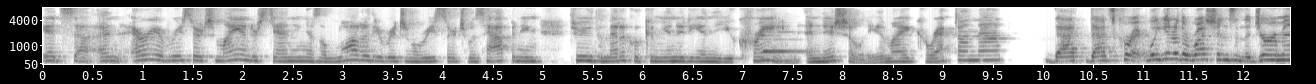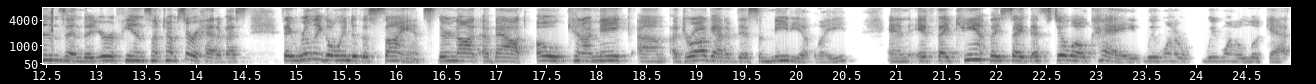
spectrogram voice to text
it's uh, an area of research. My understanding is a lot of the original research was happening through the medical community in the Ukraine initially. Am I correct on that? That that's correct. Well, you know, the Russians and the Germans and the Europeans sometimes they're ahead of us. They really go into the science. They're not about, oh, can I make um, a drug out of this immediately? And if they can't, they say that's still okay. We want to we want to look at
